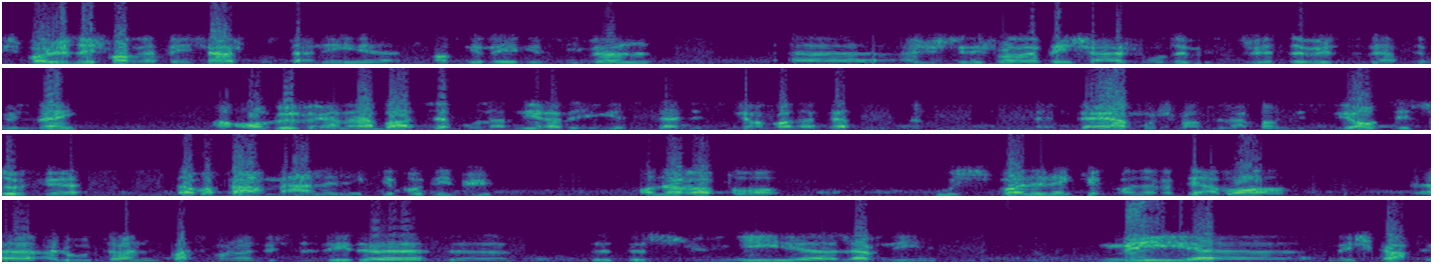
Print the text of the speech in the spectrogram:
C'est pas juste des choix de repêchage pour cette année. hein. Je pense que Vegas, ils veulent euh, ajuster des choix de repêchage pour 2018, 2019, 2020. On veut vraiment bâtir pour l'avenir à Vegas. C'est la décision qu'on a faite. D'ailleurs, moi, je pense que c'est la bonne décision. C'est sûr que ça va faire mal à l'équipe au début. On n'aura pas aussi bonne une équipe qu'on aurait pu avoir euh, à l'automne parce qu'on a décidé de, de, de, de souligner euh, l'avenir. Mais, mais je, pense, que-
